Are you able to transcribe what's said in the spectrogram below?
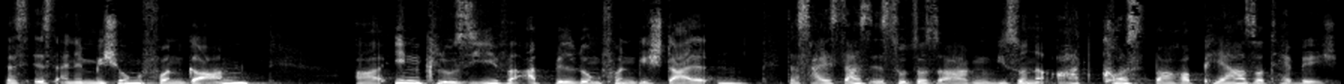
das ist eine Mischung von Garn, äh, inklusive Abbildung von Gestalten. Das heißt, das ist sozusagen wie so eine Art kostbarer Perserteppich.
